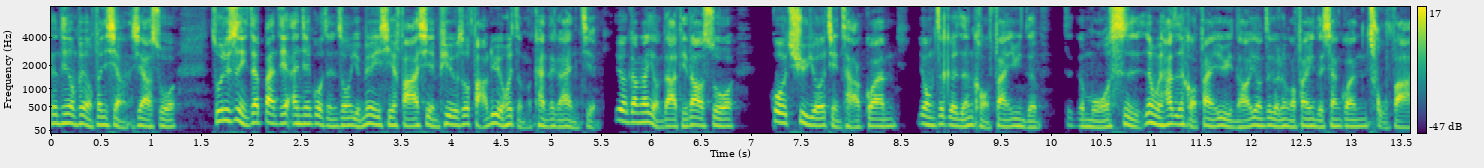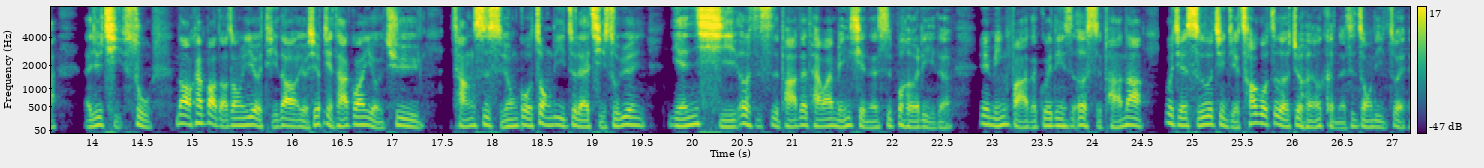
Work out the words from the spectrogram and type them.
跟听众朋友分享一下说，说朱律师你在办这些案件过程中有没有一些发现？譬如说法律人会怎么看这个案件？因为刚刚永达提到说，过去有检察官用这个人口贩运的这个模式，认为他是人口贩运，然后用这个人口贩运的相关处罚来去起诉。那我看报道中也有提到，有些检察官有去。尝试使用过重力罪来起诉，因为年息二十四趴在台湾明显的是不合理的，因为民法的规定是二十趴。那目前实务见解超过这个就很有可能是重力罪。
